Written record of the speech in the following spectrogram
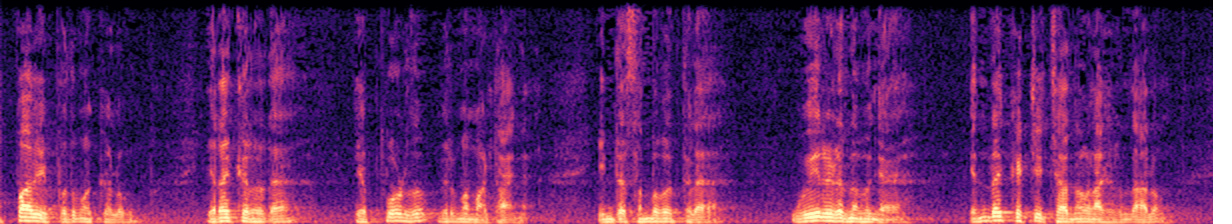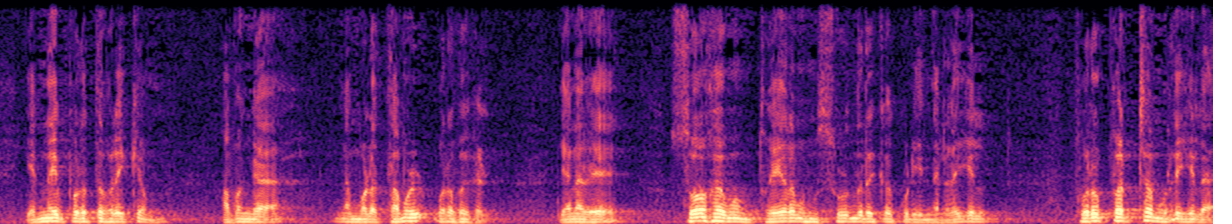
அப்பாவி பொதுமக்களும் இறக்கிறத எப்பொழுதும் விரும்ப மாட்டாங்க. இந்த சம்பவத்தில் உயிரிழந்தவங்க எந்த கட்சி சார்ந்தவனாக இருந்தாலும் என்னை பொறுத்த வரைக்கும் அவங்க நம்மளோட தமிழ் உறவுகள். எனவே சோகமும் துயரமும் சூழ்ந்திருக்கக்கூடிய இந்த நிலையில் பொறுப்பற்ற முறையில்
